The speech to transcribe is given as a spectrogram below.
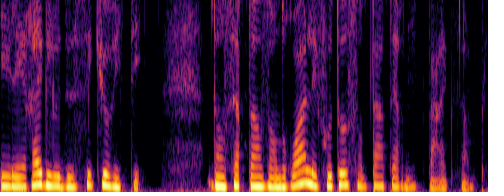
et les règles de sécurité. Dans certains endroits, les photos sont interdites par exemple.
